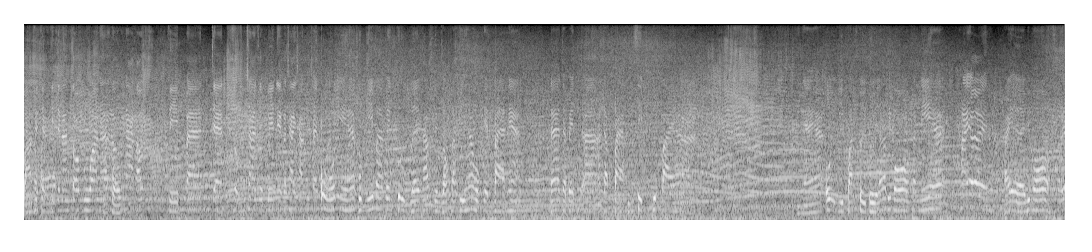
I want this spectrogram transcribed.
บาบาสเข้าไปเจ็ดกิฮะจนันท์โตบัวนะครับผมข้างหน้าเขาสี่แปดเจ็ดสมชายสุบินเอกชัยชันพิชัยโอ้โห นี่ฮะ กลุ่มนี้มาเป็นกลุ่มเลยครับ1 2 3 4 5 6 7 8เนี่ย น่าจะเป็นอ่าอันดับ8ถึง10ขึ้นไปฮะ ยังไงฮะโอ้ยมีควันตุยๆแล้วครับพี่โมคันนี้ฮะใครเอ่ยใครเอ่ยพี่โมโตโย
